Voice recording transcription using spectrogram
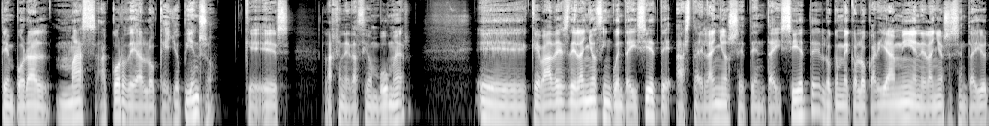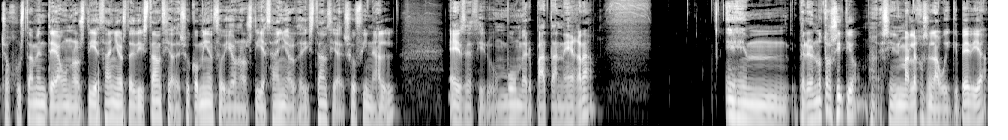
temporal más acorde a lo que yo pienso que es la generación boomer, eh, que va desde el año 57 hasta el año 77, lo que me colocaría a mí en el año 68 justamente a unos 10 años de distancia de su comienzo y a unos 10 años de distancia de su final, es decir, un boomer pata negra Em, pero en otro sitio, sin ir más lejos en la Wikipedia,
